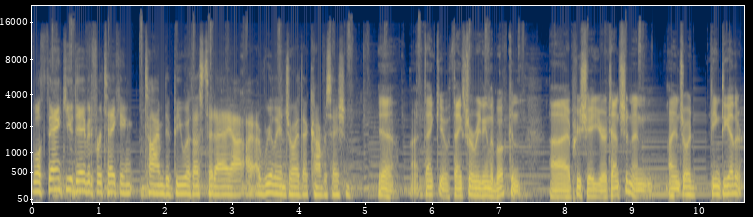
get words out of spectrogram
Well, thank you, David, for taking time to be with us today. I, I really enjoyed that conversation. Yeah, uh, thank you. Thanks for reading the book, and I appreciate your attention, and I enjoyed being together.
